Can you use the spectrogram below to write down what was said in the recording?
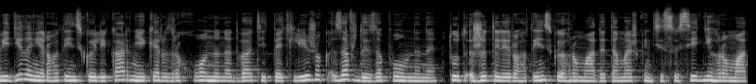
відділення Рогатинської лікарні, яке розраховано на 25 ліжок, завжди заповнене. Тут жителі Рогатинської громади та мешканці сусідніх громад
